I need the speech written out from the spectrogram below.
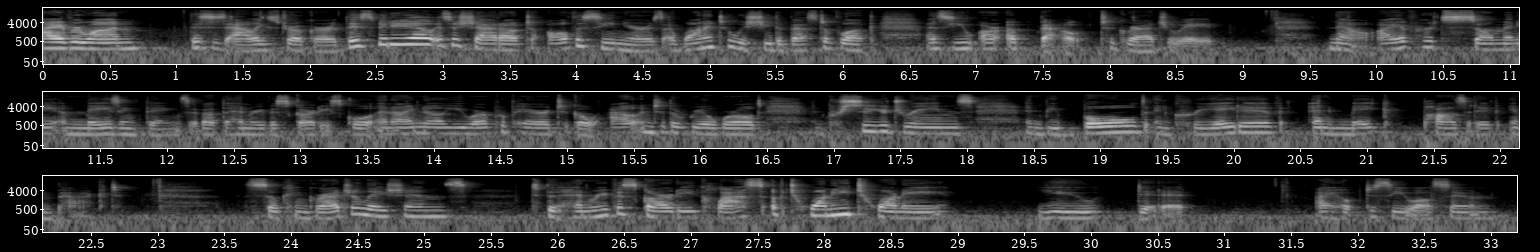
Hi everyone, this is Ali Stroker. This video is a shout out to all the seniors. I wanted to wish you the best of luck as you are about to graduate. Now, I have heard so many amazing things about the Henry Viscardi School, and I know you are prepared to go out into the real world and pursue your dreams and be bold and creative and make positive impact. So, congratulations to the Henry Viscardi class of 2020. You did it. I hope to see you all soon.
